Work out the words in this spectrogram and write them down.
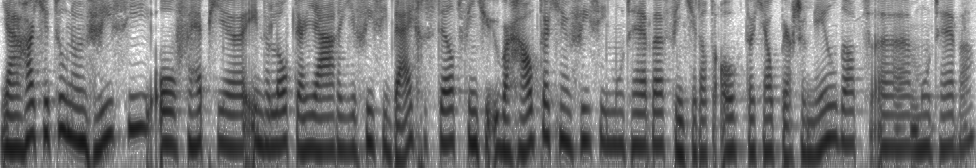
ja, had je toen een visie of heb je in de loop der jaren je visie bijgesteld? Vind je überhaupt dat je een visie moet hebben? Vind je dat ook dat jouw personeel dat uh, moet hebben?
